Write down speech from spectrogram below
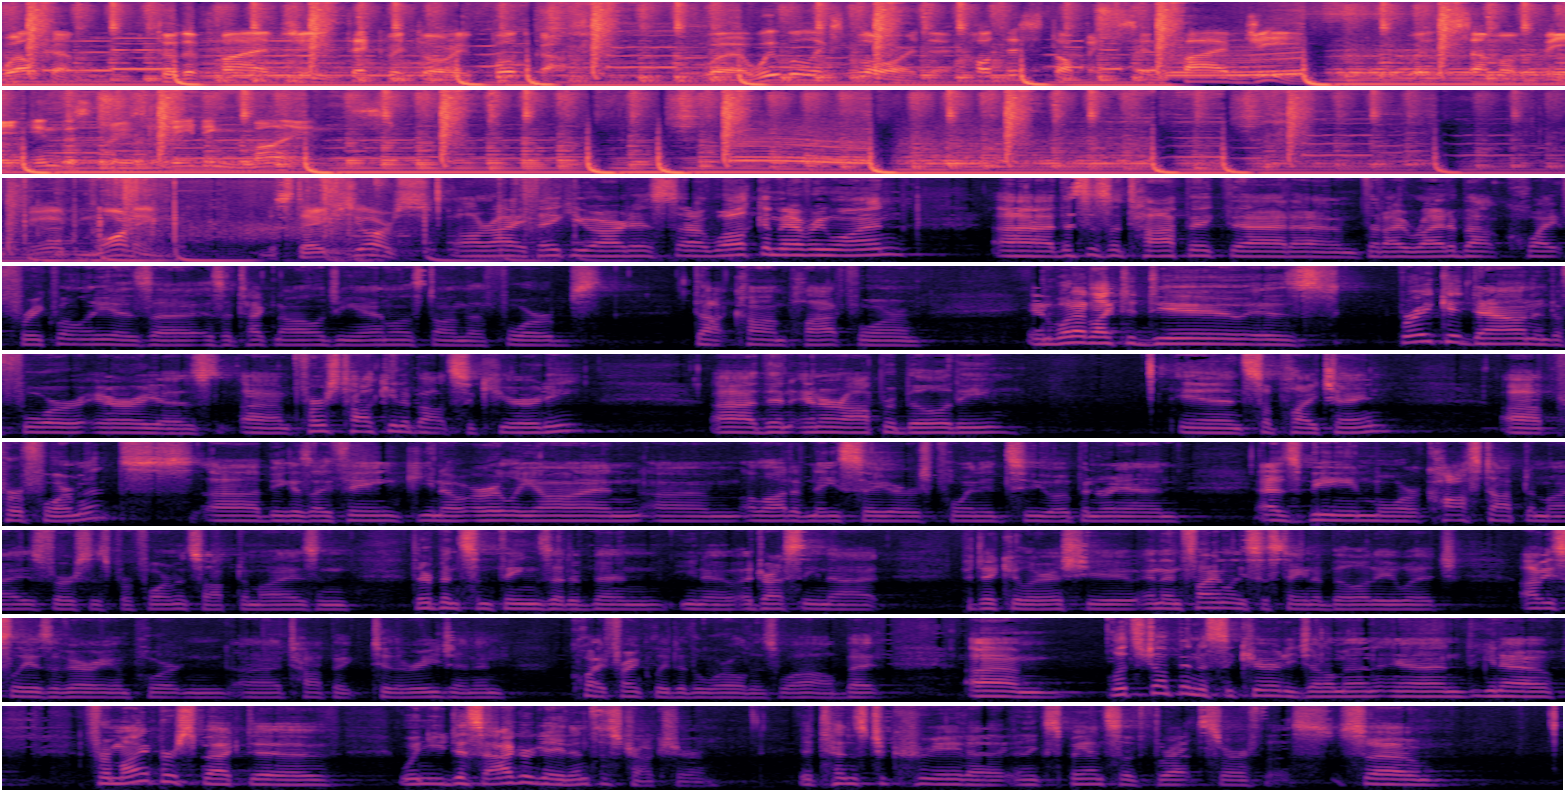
Welcome to the 5G Techritory podcast, where we will explore the hottest topics in 5G with some of the industry's leading minds. Good morning. The stage is yours. All right, thank you, artists. Uh, welcome, everyone. Uh, this is a topic that, um, that I write about quite frequently as a, as a technology analyst on the Forbes.com platform. And what I'd like to do is break it down into four areas. Um, first, talking about security, uh, then interoperability and supply chain. Uh, performance, uh, because I think you know early on, um, a lot of naysayers pointed to Open RAN as being more cost optimized versus performance optimized, and there have been some things that have been you know addressing that particular issue, and then finally sustainability, which obviously is a very important uh, topic to the region and quite frankly to the world as well. But um, let's jump into security, gentlemen, and you know, from my perspective, when you disaggregate infrastructure it tends to create a, an expansive threat surface. So,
